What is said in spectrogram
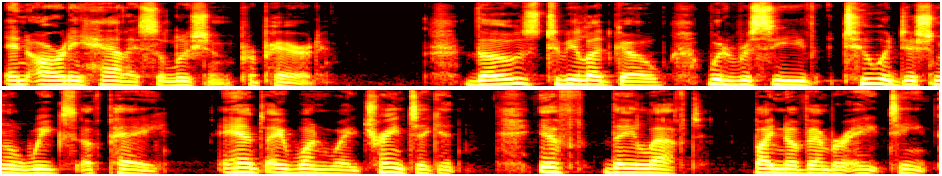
and already had a solution prepared. Those to be let go would receive two additional weeks of pay and a one way train ticket if they left by November 18th.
